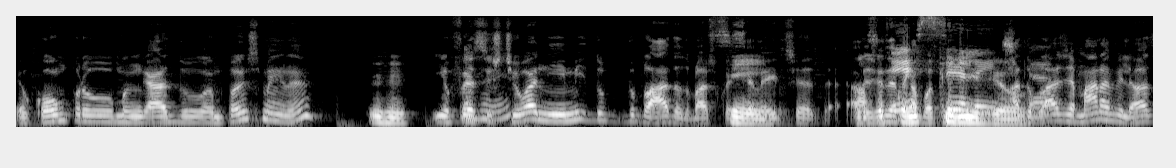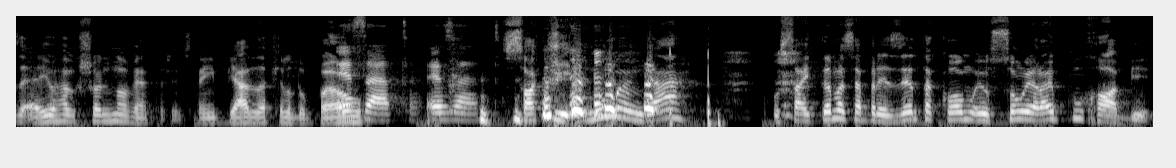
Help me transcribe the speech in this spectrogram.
eu compro o mangá do One Punch Man, né? Uhum. E eu fui Uhum. assistir o anime du- dublado, a dublagem ficou excelente. A Nossa, legenda acabou incrível. A dublagem é maravilhosa, é o Hakusho de 90, gente. Tem piada da fila do pão. Exato, exato. Só que no mangá, o Saitama se apresenta como eu sou um herói por hobby.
